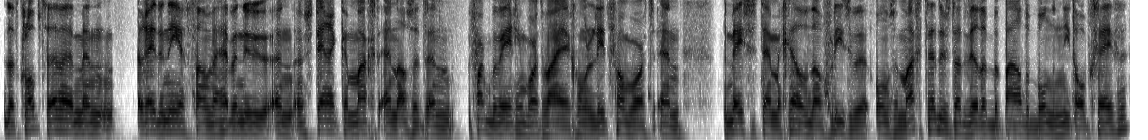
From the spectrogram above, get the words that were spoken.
dat klopt. Hè. Men redeneert van, we hebben nu een, een sterke macht... en als het een vakbeweging wordt waar je gewoon lid van wordt... en de meeste stemmen gelden, dan verliezen we onze macht. Hè. Dus dat willen bepaalde bonden niet opgeven.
